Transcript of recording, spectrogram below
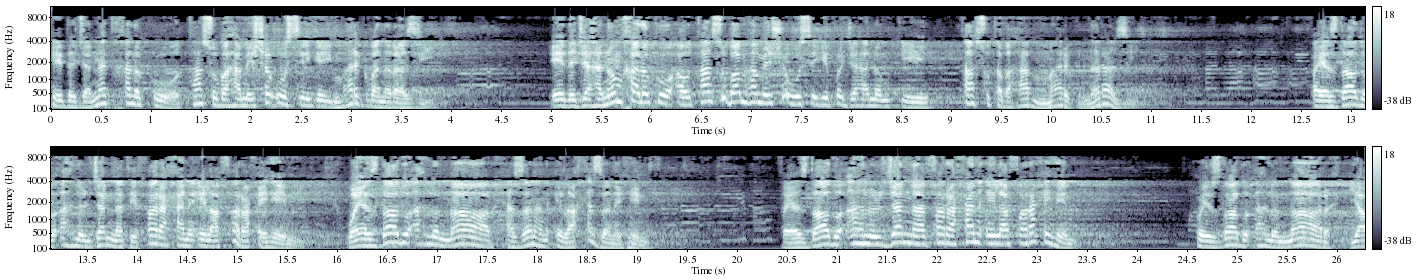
ای د جنت خلکو تاسو به همیشه اوسیږئ مرګ به نه راځي ای د جهنم خلکو او تاسو به هم همیشه اوسیږئ په جهنم کې تاسو ته به هم مرګ نه راځي فیزداد اهل الجنة فرحا الی فرحهم ویزداد اهل النار حزنا الی حزنهم فیزداد اهل الجنة فرحا الی فرحهم ویزداد اهل النار یا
